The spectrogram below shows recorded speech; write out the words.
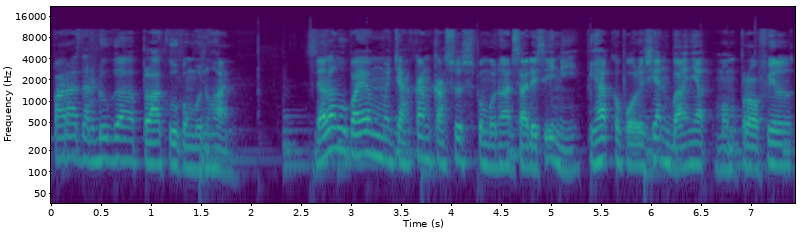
Para terduga pelaku pembunuhan Dalam upaya memecahkan kasus pembunuhan sadis ini, pihak kepolisian banyak memprofil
